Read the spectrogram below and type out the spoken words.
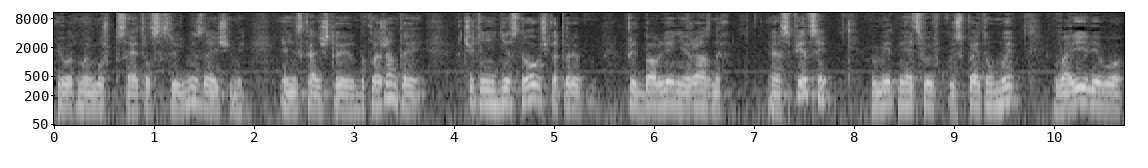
И вот мой муж посоветовался с людьми, знающими, и они сказали, что это баклажан, это чуть ли не единственный овощ, который при добавлении разных э, специй умеет менять свой вкус. Поэтому мы варили его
